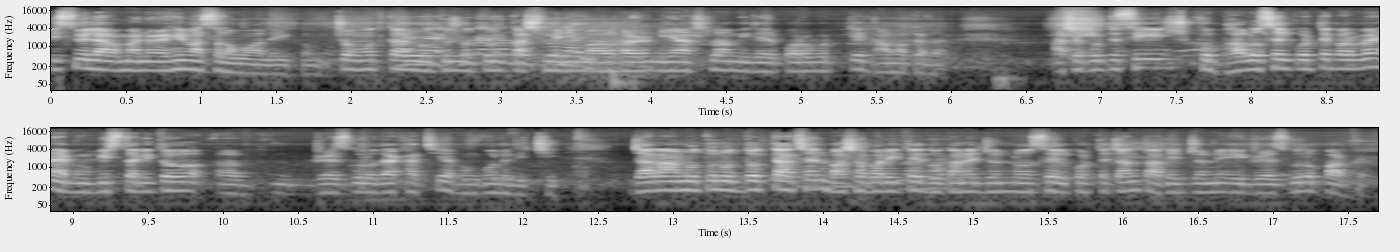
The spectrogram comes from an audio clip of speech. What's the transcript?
বিসমিল্লাহ রহমান রহিম আসসালামু আলাইকুম। চমৎকার নতুন নতুন কাশ্মীরি মালহার নিয়ে আসলাম ঈদের পরবর্তী ধামাকাদার। আশা করতেছি খুব ভালো সেল করতে পারবেন এবং বিস্তারিত ড্রেসগুলো দেখাচ্ছি এবং বলে দিচ্ছি। যারা নতুন উদ্যোক্তা আছেন বাসা বাড়িতে দোকানের জন্য সেল করতে চান তাদের জন্য এই ড্রেসগুলো পারফেক্ট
